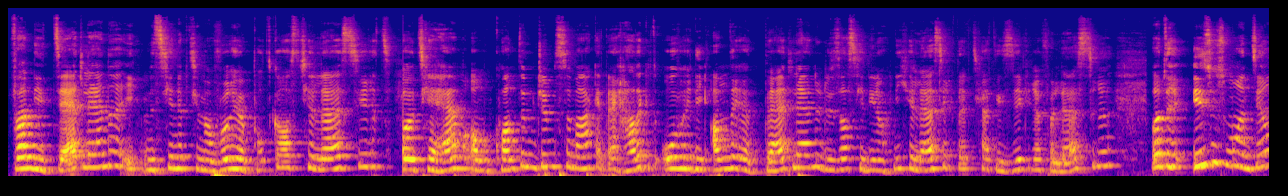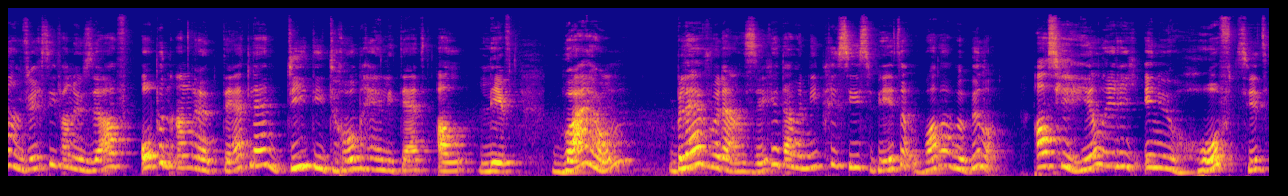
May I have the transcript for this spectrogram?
Van die tijdlijnen, ik, misschien heb je mijn vorige podcast geluisterd, het geheim om quantum jumps te maken, daar had ik het over die andere tijdlijnen. Dus als je die nog niet geluisterd hebt, gaat die zeker even luisteren. Want er is dus momenteel een versie van jezelf op een andere tijdlijn die die droomrealiteit al leeft. Waarom blijven we dan zeggen dat we niet precies weten wat we willen? Als je heel erg in je hoofd zit,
